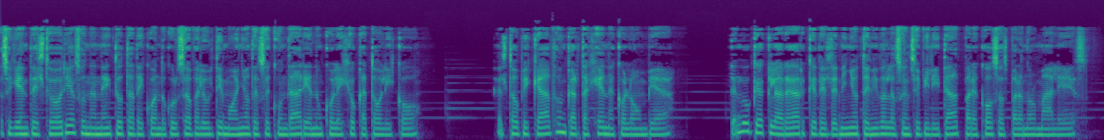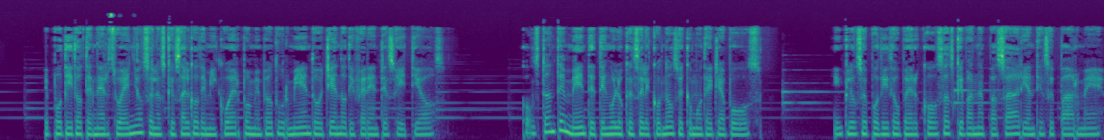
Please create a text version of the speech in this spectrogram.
La siguiente historia es una anécdota de cuando cursaba el último año de secundaria en un colegio católico. Está ubicado en Cartagena, Colombia. Tengo que aclarar que desde niño he tenido la sensibilidad para cosas paranormales. He podido tener sueños en los que salgo de mi cuerpo y me veo durmiendo o yendo a diferentes sitios. Constantemente tengo lo que se le conoce como déjà vu. Incluso he podido ver cosas que van a pasar y anticiparme.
